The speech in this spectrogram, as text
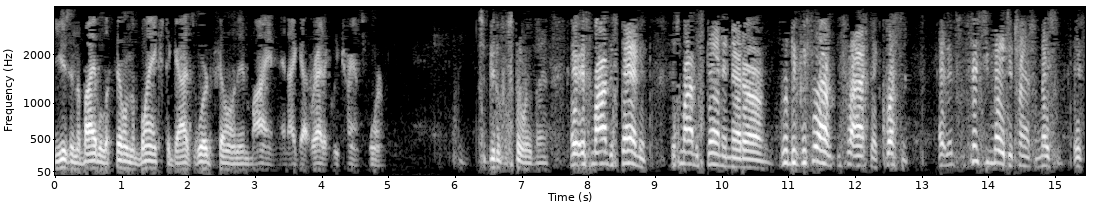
using the Bible to fill in the blanks to God's word filling in mine and I got radically transformed. It's a beautiful story, man. It's my understanding. It's my understanding that um, before I before I ask that question, since you made your transformation, it's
